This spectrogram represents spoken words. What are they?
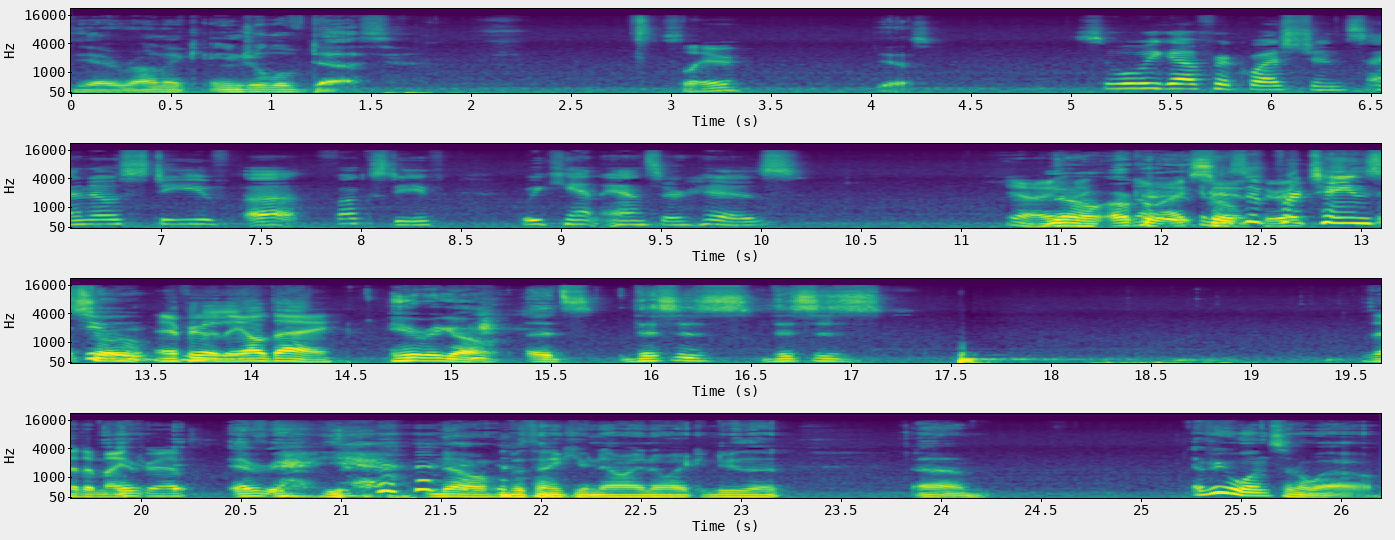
The ironic angel of death. Slayer. Yes. So what we got for questions? I know Steve. Uh, fuck Steve. We can't answer his. Yeah. I, No, I, okay, No, I can so- Because answer it it. pertains to So- Everywhere me. they all die. Here we go. It's this is this is Is that a mic ev- drop? Every yeah no, but thank you. Now I know I can do that. Um, every once in a while,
